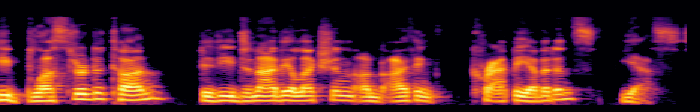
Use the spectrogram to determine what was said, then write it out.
he blustered a ton. Did he deny the election on I think crappy evidence? Yes.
